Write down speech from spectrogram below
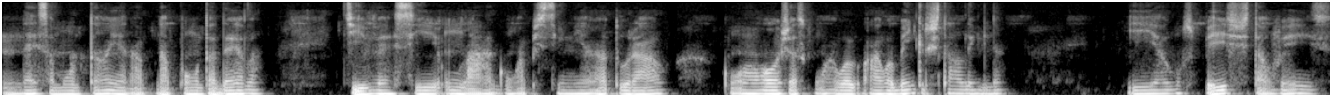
nessa montanha, na, na ponta dela, tivesse um lago, uma piscina natural com rochas, com água, água bem cristalina. E alguns peixes, talvez,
